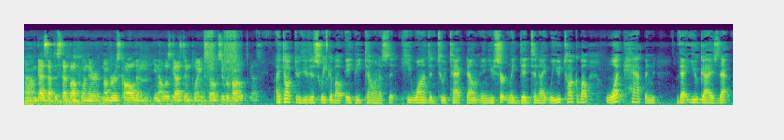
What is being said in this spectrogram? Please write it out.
Um, guys have to step up when their number is called, and you know those guys didn't blink. So super proud of those guys. I talked with you this week about AP telling us that he wanted to attack down, and you certainly did tonight. Will you talk about what happened that you guys that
